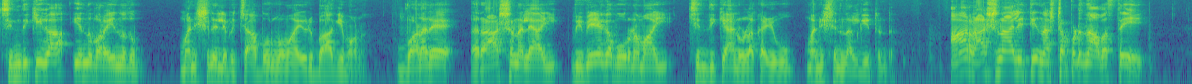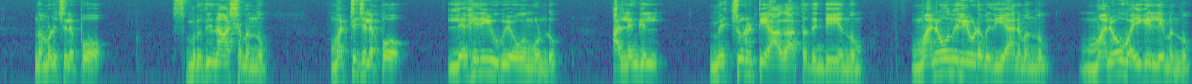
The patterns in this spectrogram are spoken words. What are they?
ചിന്തിക്കുക എന്ന് പറയുന്നതും മനുഷ്യന് ലഭിച്ച അപൂർവമായ ഒരു ഭാഗ്യമാണ്. വളരെ റാഷണലായി വിവേകപൂർണമായി ചിന്തിക്കാനുള്ള കഴിവും മനുഷ്യന് നൽകിയിട്ടുണ്ട്. ആ റാഷണാലിറ്റി നഷ്ടപ്പെടുന്ന അവസ്ഥയെ നമ്മൾ ചിലപ്പോൾ സ്മൃതിനാശമെന്നും മറ്റ് ചിലപ്പോൾ ലഹരി ഉപയോഗം കൊണ്ടും അല്ലെങ്കിൽ മെച്യൂരിറ്റി ആകാത്തതിന്റെ എന്നും മനോനിലയുടെ വ്യതിയാനമെന്നും മനോവൈകല്യമെന്നും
